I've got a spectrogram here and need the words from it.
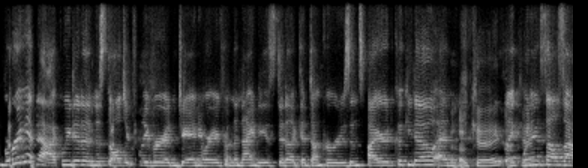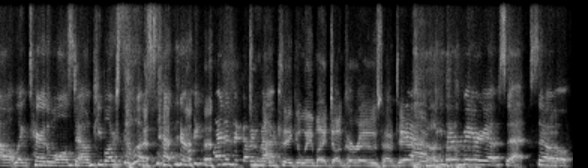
bring it back. We did a nostalgic flavor in January from the 90s, did like a Dunker Dunkaroos inspired cookie dough. And okay, like okay. when it sells out, like tear the walls down. People are so upset. They're like, when is it coming Don't back? Take away my Dunkaroos. How dare yeah, you? Like they're very upset. So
